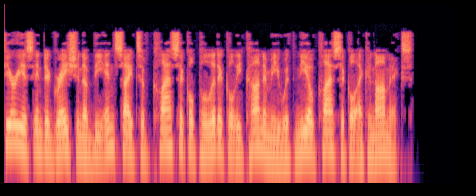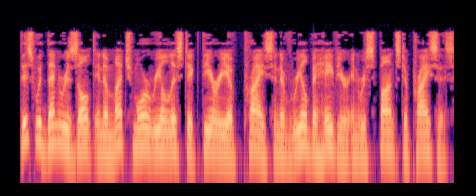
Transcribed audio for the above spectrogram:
serious integration of the insights of classical political economy with neoclassical economics. This would then result in a much more realistic theory of price and of real behavior in response to prices.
